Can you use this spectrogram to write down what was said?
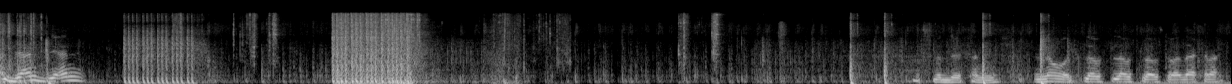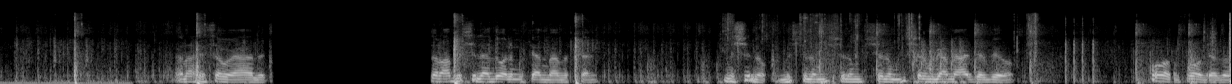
مع عندي عندي عندي. بس بده يفنش. لوت لوت لوت لوت وهذاك راح راح يسوي عادي بسرعة بشيل هذول مكان ما بالثاني مشلهم مشلهم مشلهم مشلهم مشلهم قام يعجل بيهم. فوق فوق هذول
